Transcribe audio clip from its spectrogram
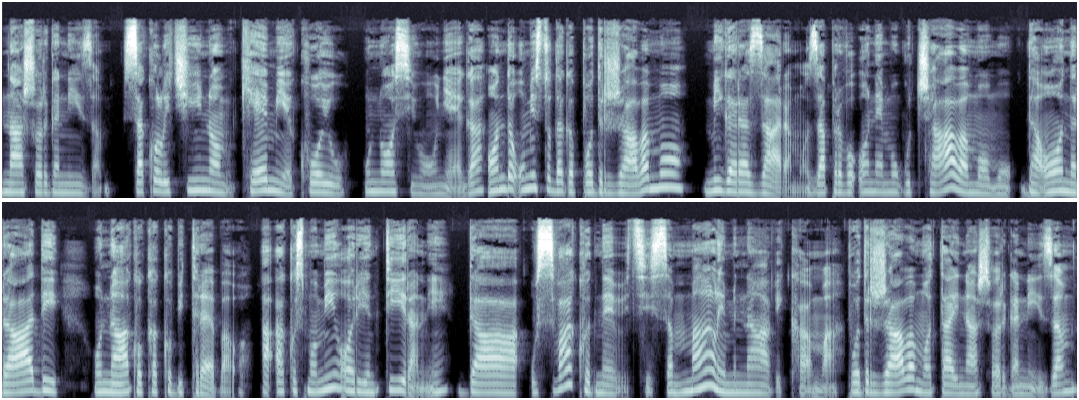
naš organizam. Sa količinom kemije koju unosimo u njega, onda umjesto da ga podržavamo, mi ga razaramo. Zapravo onemogućavamo mu da on radi onako kako bi trebao. A ako smo mi orijentirani da u svakodnevici sa malim navikama podržavamo taj naš organizam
